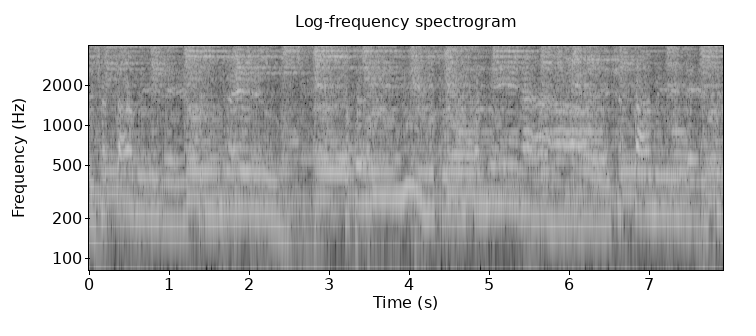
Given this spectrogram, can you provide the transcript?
desatame de este enredo. Se desatame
